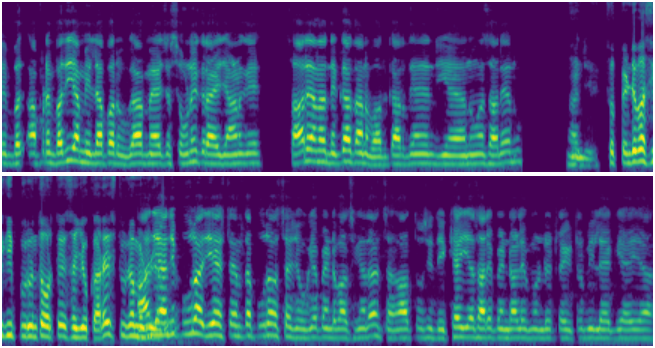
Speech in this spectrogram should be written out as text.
ਤੇ ਬ- ਆਪਣੇ ਵਧੀਆ ਮੇਲਾ ਭਰੂਗਾ ਮੈਚ ਸੋਹਣੇ ਕਰਾਏ ਜਾਣਗੇ। ਸਾਰਿਆਂ ਦਾ ਨਿੱਘਾ ਧੰਨਵਾਦ ਕਰਦੇ ਆ ਜੀ ਆਇਆਂ ਨੂੰ ਆ ਸਾਰਿਆਂ ਨੂੰ। ਹਾਂਜੀ। ਸੋ ਪਿੰਡ ਵਾਸੀ ਕੀ ਪੂਰਨ ਤੌਰ ਤੇ ਸਹਿਯੋਗ ਕਰ ਰਹੇ ਇਸ ਟੂਰਨਾਮੈਂਟ ਹਾਂਜੀ ਹਾਂਜੀ ਪੂਰਾ ਜੀ ਇਸ ਟਾਈਮ ਤਾਂ ਪੂਰਾ ਸਹਿਯੋਗ ਹੈ ਪਿੰਡ ਵਾਸੀਆਂ ਦਾ। ਆ ਤੁਸੀਂ ਦੇਖਿਆ ਹੀ ਆ ਸਾਰੇ ਪਿੰਡ ਵਾਲੇ ਮੁੰਡੇ ਟਰੈਕਟਰ ਵੀ ਲੈ ਕੇ ਆਏ ਆ।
